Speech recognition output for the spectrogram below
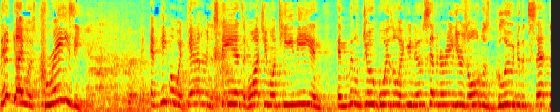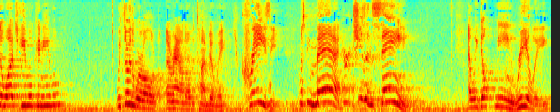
that guy was crazy. And people would gather in the stands and watch him on TV, and, and little Joe Boisel, you know, seven or eight years old, was glued to the set to watch Evel Knievel. We throw the word all around all the time, don't we? You're crazy. You must be mad. You're, she's insane. And we don't mean really,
